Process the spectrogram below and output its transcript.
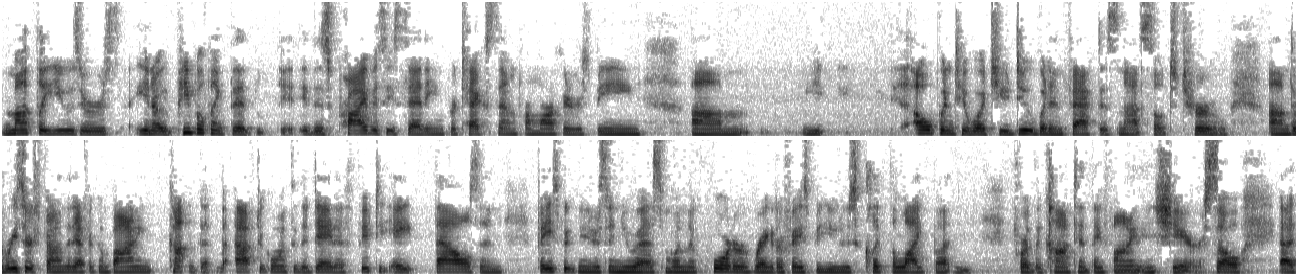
monthly users you know people think that this privacy setting protects them from marketers being um open to what you do, but in fact, it's not so true. Um, the research found that after combining, after going through the data, 58,000 Facebook users in U.S., more than a quarter of regular Facebook users click the like button for the content they find and share. So, uh,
